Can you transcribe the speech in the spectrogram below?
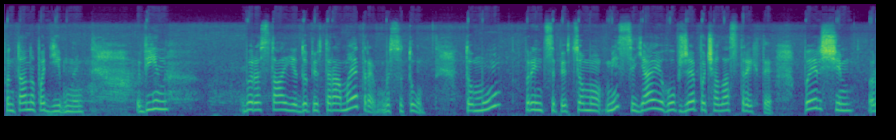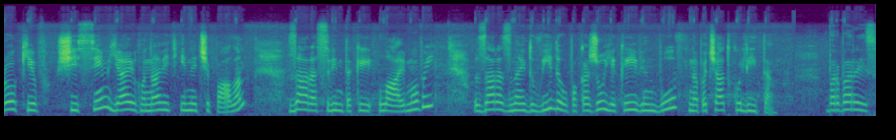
фонтаноподібний. Він виростає до півтора метри висоту, тому принципі, в цьому місці я його вже почала стригти. Перші років 6-7 я його навіть і не чіпала. Зараз він такий лаймовий. Зараз знайду відео, покажу, який він був на початку літа. Барбарис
